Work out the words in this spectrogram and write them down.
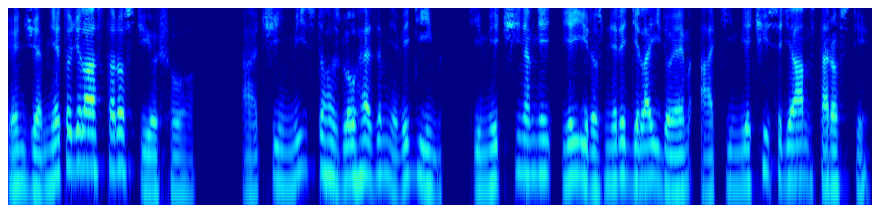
Jenže mě to dělá starosti, Joshua. A čím víc toho z dlouhé země vidím, tím větší na mě její rozměry dělají dojem a tím větší se dělám starosti.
